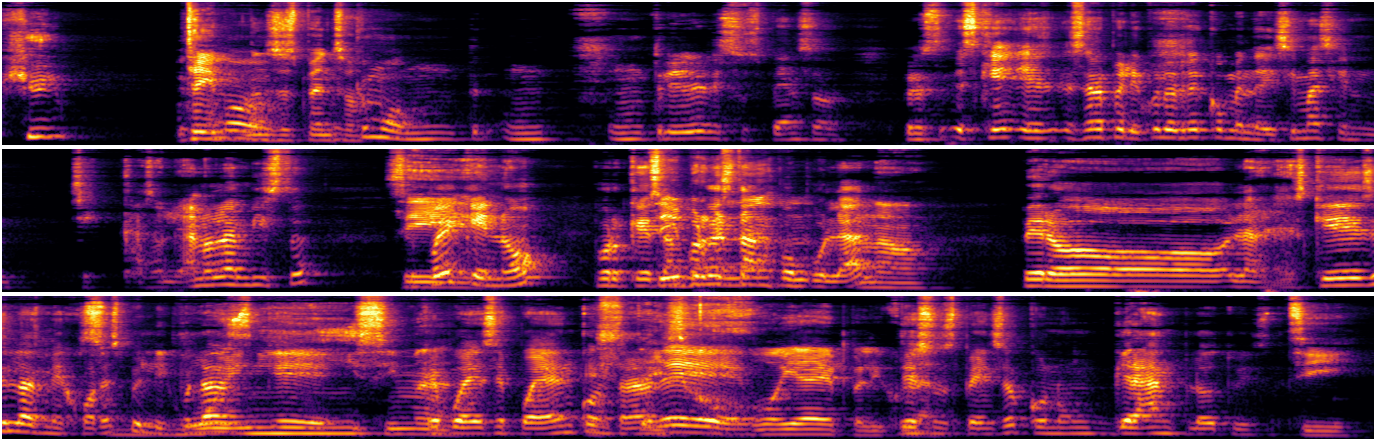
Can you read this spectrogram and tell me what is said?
Sí. Es Sí, como- en suspenso. Es como un, un, un thriller de suspenso. Pero es, es que es- esa película es recomendadísima si, en, si casualidad no la han visto. Sí. Puede que no, porque Sí, tampoco porque es tan no- popular. No. Pero la verdad es que es de las mejores películas que, que puede- se puede encontrar Esta es de, joya de película. de suspenso con un gran plot twist. Sí,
